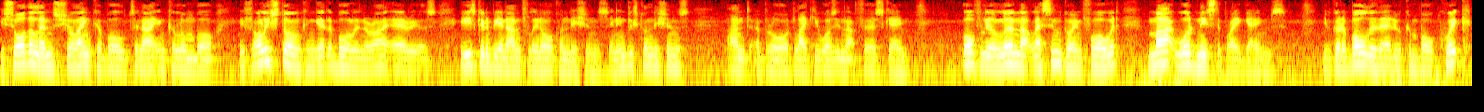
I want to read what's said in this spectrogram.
You saw the length Sri Lanka ball tonight in Colombo. If Ollie Stone can get the ball in the right areas, he's going to be an handful in all conditions, in English conditions and abroad, like he was in that first game. Hopefully, he'll learn that lesson going forward. Mark Wood needs to play games. You've got a bowler there who can bowl quick,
